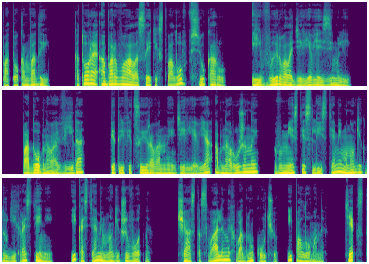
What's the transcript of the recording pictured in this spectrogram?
потоком воды, которая оборвала с этих стволов всю кору и вырвала деревья из земли. Подобного вида петрифицированные деревья обнаружены вместе с листьями многих других растений и костями многих животных, часто сваленных в одну кучу и поломанных. Текст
